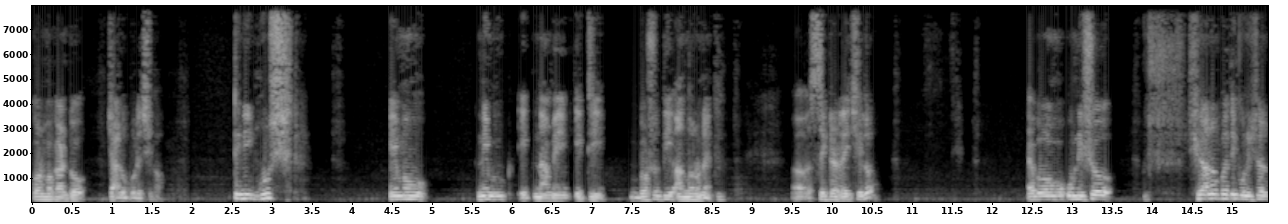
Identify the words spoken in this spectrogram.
কর্মকাণ্ড চালু করেছিল। তিনি ঘুষ এমো নিম নামে একটি বসতি আন্দোলনের সেক্রেটারি ছিল এবং উনিশশো ছিয়ানব্বই থেকে উনিশশো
